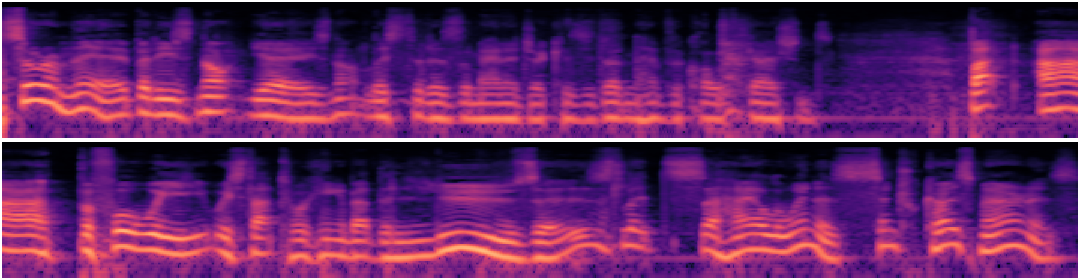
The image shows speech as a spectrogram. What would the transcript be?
saw him there, but he's not. Yeah, he's not listed as the manager because he doesn't have the qualifications. But uh, before we, we start talking about the losers, let's uh, hail the winners. Central Coast Mariners,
